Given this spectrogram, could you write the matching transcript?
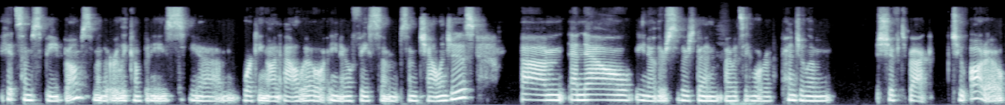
hit some speed bumps. Some of the early companies um, working on allo, you know, faced some some challenges. Um, and now, you know, there's there's been, I would say, more of a pendulum shift back to auto.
